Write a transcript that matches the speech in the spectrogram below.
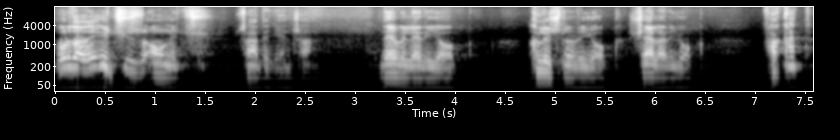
Burada da 313 sadece insan. Devleri yok, kılıçları yok, şeyleri yok. Fakat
